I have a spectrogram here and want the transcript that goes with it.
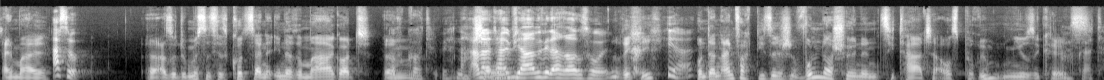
einmal, Ach so, äh, also du müsstest jetzt kurz deine innere Margot. Ähm, oh Gott, nach anderthalb. Jahren wieder rausholen. Richtig? Ja. Und dann einfach diese sch- wunderschönen Zitate aus berühmten Musicals. Oh Gott.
